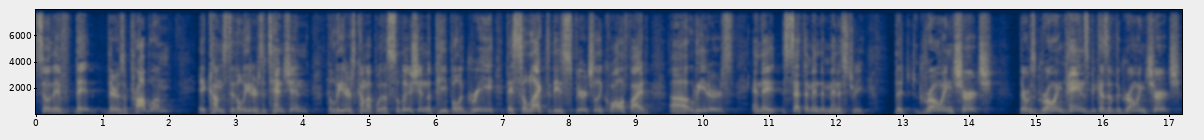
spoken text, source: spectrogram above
So they, there's a problem. It comes to the leader's attention. The leaders come up with a solution. The people agree. They select these spiritually qualified uh, leaders and they set them into ministry the growing church. There was growing pains because of the growing church.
